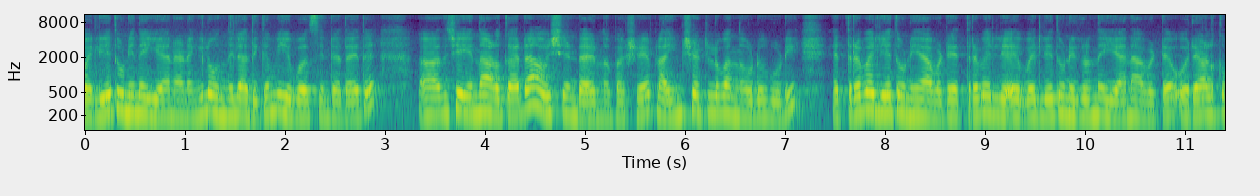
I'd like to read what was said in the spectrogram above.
വലിയ തുണി നെയ്യാനാണെങ്കിൽ ഒന്നിലധികം വീവേഴ്സിന്റെ അതായത് അത് ചെയ്യുന്ന ആൾക്കാരുടെ ആവശ്യം ഉണ്ടായിരുന്നു. പക്ഷേ ഫ്ലൈയിങ് ഷട്ടിൽ വന്നതോടുകൂടി എത്ര വലിയ തുണിയാവട്ടെ എത്ര വലിയ വലിയ തുണികൾ നെയ്യാനാവട്ടെ ഒരാൾക്ക്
